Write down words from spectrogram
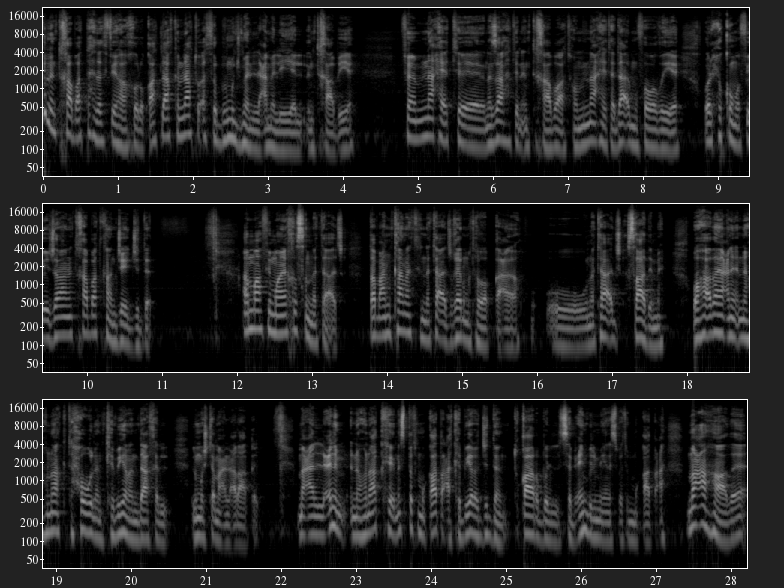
كل الانتخابات تحدث فيها خروقات لكن لا تؤثر بمجمل العملية الانتخابية. فمن ناحية نزاهة الانتخابات ومن ناحية أداء المفوضية والحكومة في إجراء الانتخابات كان جيد جدا. أما فيما يخص النتائج طبعا كانت النتائج غير متوقعة ونتائج صادمة وهذا يعني أن هناك تحولا كبيرا داخل المجتمع العراقي. مع العلم أن هناك نسبة مقاطعة كبيرة جدا تقارب ال 70% نسبة المقاطعة، مع هذا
